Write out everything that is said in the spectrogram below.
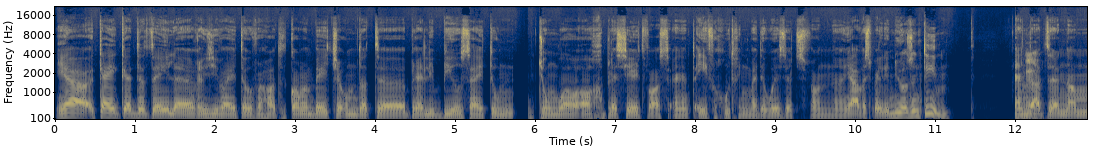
Ja, kijk, eh, dat hele ruzie waar je het over had. Het kwam een beetje omdat eh, Bradley Beal zei toen John Wall al geblesseerd was. En het even goed ging met de Wizards. Van eh, ja, we spelen nu als een team. En Ja. dat nam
